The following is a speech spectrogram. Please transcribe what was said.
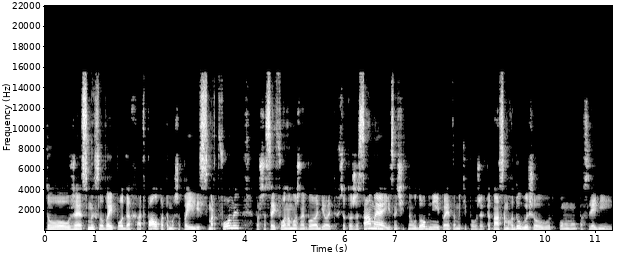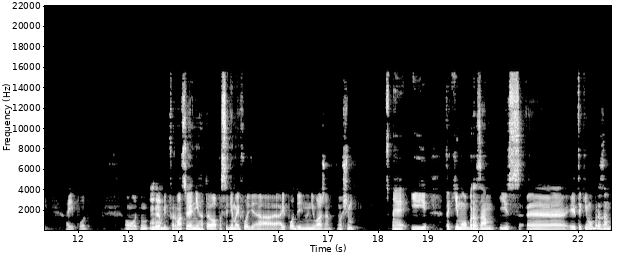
то уже смысл в айподах отпал, потому что появились смартфоны, потому что с айфона можно было делать все то же самое и значительно удобнее, поэтому типа уже в 15 году вышел, по-моему, последний iPod. Вот, ну, uh-huh. информацию я не готовил о последнем iPod, iPod, ну, неважно. В общем, э, и таким образом из э, и таким образом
